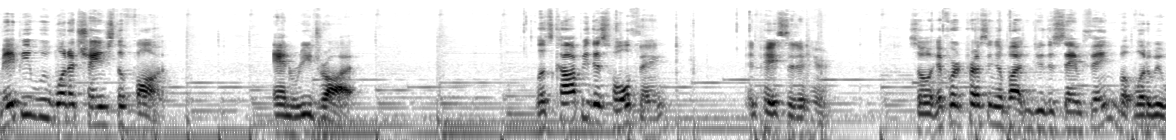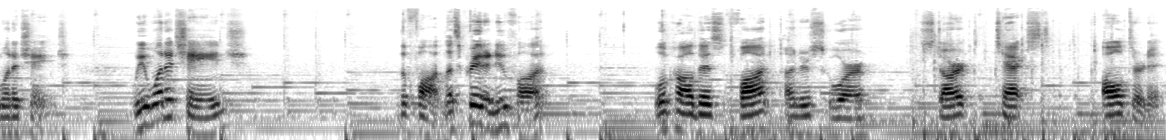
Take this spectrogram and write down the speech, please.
Maybe we want to change the font and redraw it. Let's copy this whole thing and paste it in here. So if we're pressing a button, do the same thing, but what do we want to change? We want to change the font. Let's create a new font. We'll call this font underscore start text alternate.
